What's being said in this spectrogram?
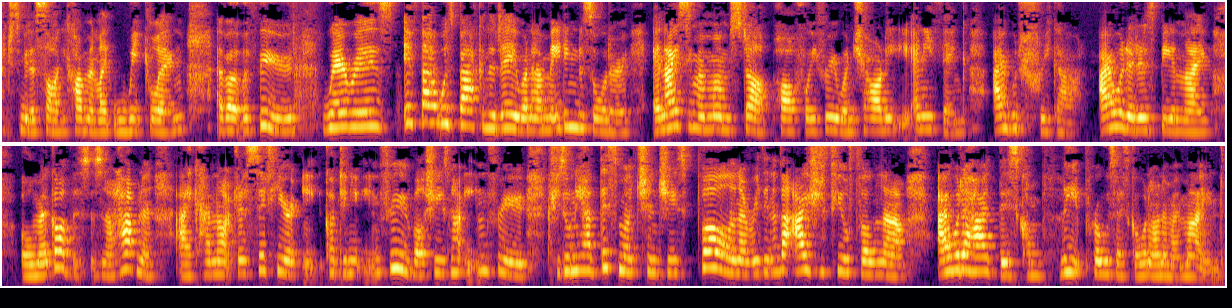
just made a soggy comment like weakling about the food. Whereas if that was back in the day when I had eating disorder and I see my mum stop halfway through when she hardly eat anything, I would freak out. I would have just been like, oh my god, this is not happening. I cannot just sit here and eat, continue eating food while she's not eating food. She's only had this much and she's full and everything and that I should feel full now. I would have had this complete process going on in my mind.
